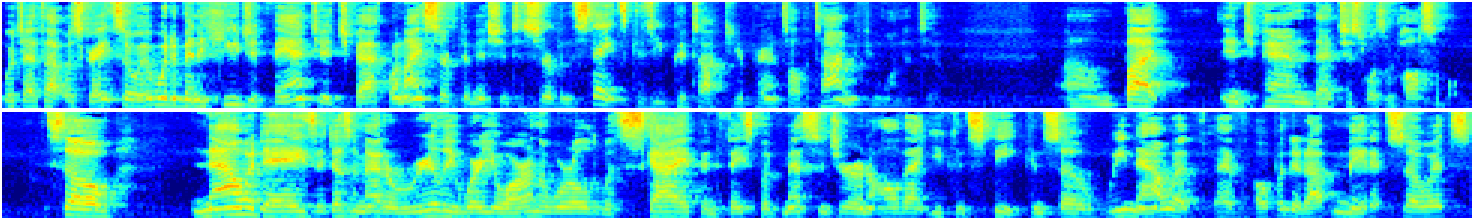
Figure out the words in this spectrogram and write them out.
which I thought was great. So it would have been a huge advantage back when I served a mission to serve in the states because you could talk to your parents all the time if you wanted to. Um, but in Japan, that just wasn't possible. So nowadays it doesn't matter really where you are in the world with Skype and Facebook Messenger and all that you can speak. And so we now have, have opened it up and made it so it's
